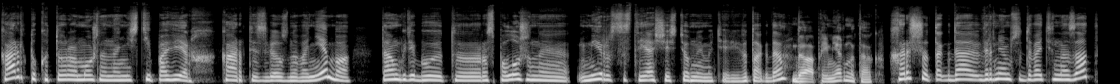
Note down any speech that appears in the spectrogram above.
карту, которую можно нанести поверх карты звездного неба, там, где будет э, расположен мир, состоящий из темной материи. Вот так, да? Да, примерно так. Хорошо, тогда вернемся давайте назад.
